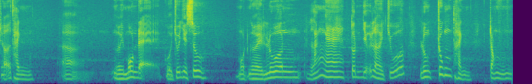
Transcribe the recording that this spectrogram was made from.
trở thành uh, người môn đệ của chúa giêsu một người luôn lắng nghe, tuân giữ lời chúa, luôn trung thành trong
